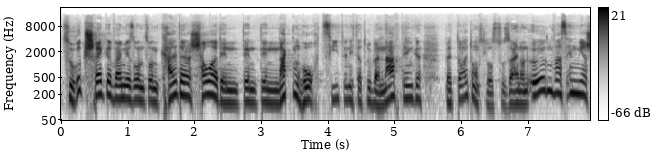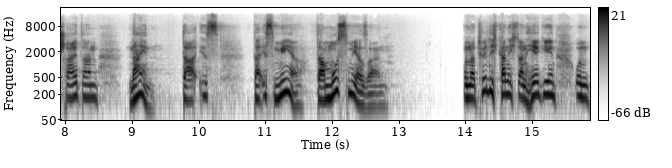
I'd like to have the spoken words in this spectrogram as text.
zurückschrecke, weil mir so ein, so ein kalter Schauer den, den, den Nacken hochzieht, wenn ich darüber nachdenke, bedeutungslos zu sein. Und irgendwas in mir schreit dann, nein, da ist, da ist mehr, da muss mehr sein. Und natürlich kann ich dann hergehen und,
